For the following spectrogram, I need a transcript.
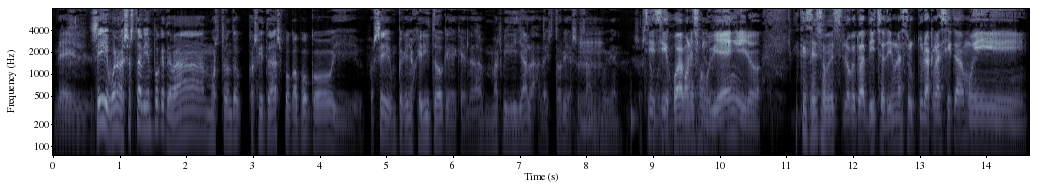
Del... Sí, bueno, eso está bien porque te va mostrando cositas poco a poco y, pues sí, un pequeño girito que, que le da más vidilla a la, a la historia. Eso está Mm. muy bien. Eso está Sí, muy sí, bien. juega con eso muy bien y lo... Es que es eso, es lo que tú has dicho, tiene una estructura clásica muy...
